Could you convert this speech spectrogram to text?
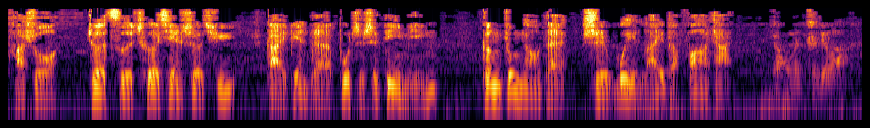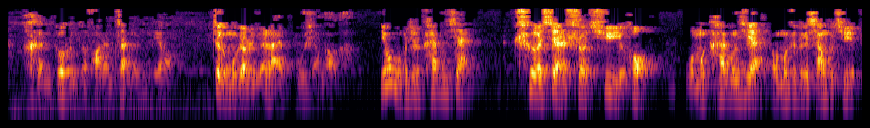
他说：“这次撤县设区，改变的不只是地名，更重要的是未来的发展。让我们制定了很多很多发展战略目标，这个目标是原来不想到的，因为我们就是开封县，撤县设区以后，我们开封县，我们跟这个祥符区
